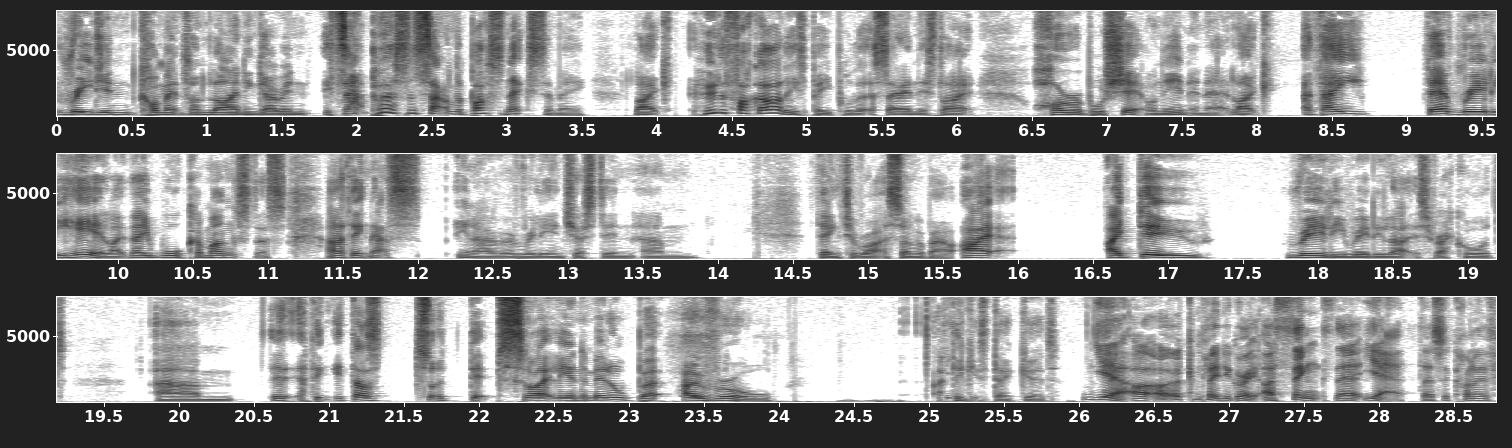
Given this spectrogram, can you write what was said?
reading comments online and going is that person sat on the bus next to me like who the fuck are these people that are saying this like horrible shit on the internet? Like are they they're really here. Like they walk amongst us. And i think that's you know a really interesting um, thing to write a song about. I i do really really like this record. Um, it, i think it does sort of dip slightly in the middle but overall i think it's dead good. Yeah I, I completely agree. I think that yeah there's a kind of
